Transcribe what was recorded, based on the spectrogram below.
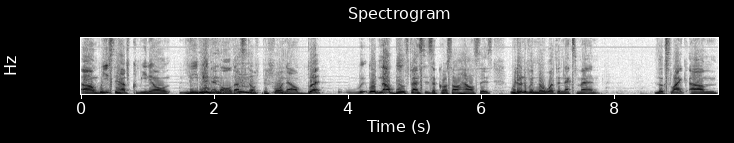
Um, we used to have communal living and all that mm stuff before mm now, but we, have now built fences across our houses. We don't even know what the next man looks like. Um,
